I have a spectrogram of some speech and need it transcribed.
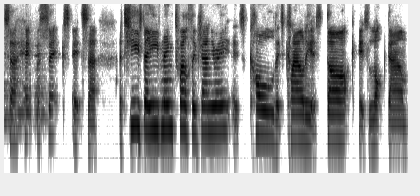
to Hit the Six. It's a, a Tuesday evening, 12th of January. It's cold, it's cloudy, it's dark, it's lockdown.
